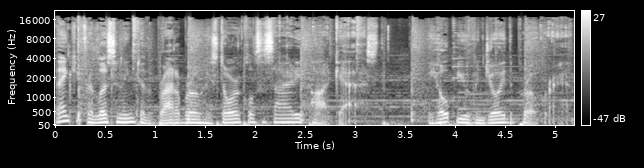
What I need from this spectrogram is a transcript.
Thank you for listening to the Brattleboro Historical Society podcast. We hope you've enjoyed the program.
